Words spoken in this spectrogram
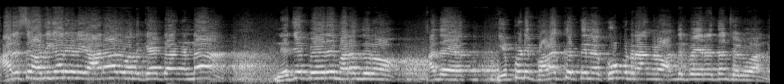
அரசு அதிகாரிகளை யாராவது வந்து கேட்டாங்கன்னா நிஜ பேரே மறந்துடும் அந்த எப்படி பழக்கத்தில் கூப்பிடுறாங்களோ அந்த பெயரை தான் சொல்லுவாங்க.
